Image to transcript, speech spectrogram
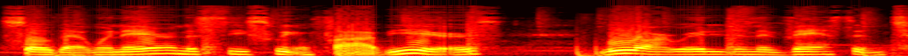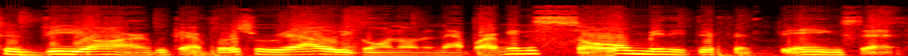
so that when they're in the C-suite in five years, we are already then advanced into VR. We got virtual reality going on in that part. I mean, there's so many different things that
